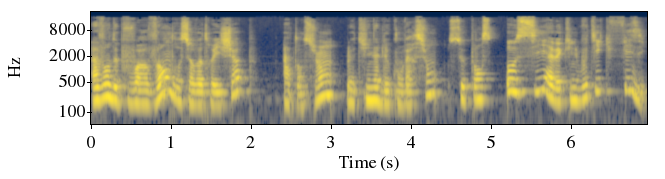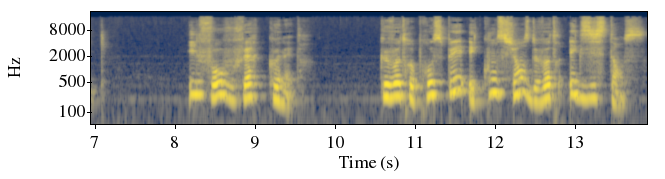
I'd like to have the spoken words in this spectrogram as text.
Avant de pouvoir vendre sur votre e-shop, Attention, le tunnel de conversion se pense aussi avec une boutique physique. Il faut vous faire connaître. Que votre prospect ait conscience de votre existence.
